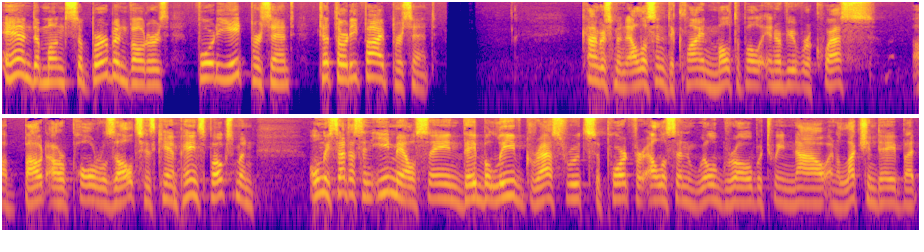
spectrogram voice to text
and among suburban voters 48% to 35%. Congressman Ellison declined multiple interview requests about our poll results. His campaign spokesman only sent us an email saying they believe grassroots support for Ellison will grow between now and Election Day, but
